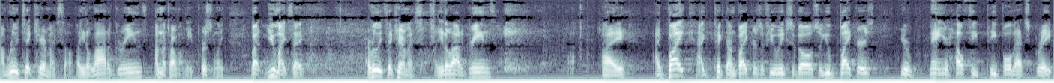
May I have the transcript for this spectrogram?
I really take care of myself. I eat a lot of greens. I'm not talking about me personally, but you might say, I really take care of myself. I eat a lot of greens. I I bike. I picked on bikers a few weeks ago. So you bikers, you're man, you're healthy people. That's great.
